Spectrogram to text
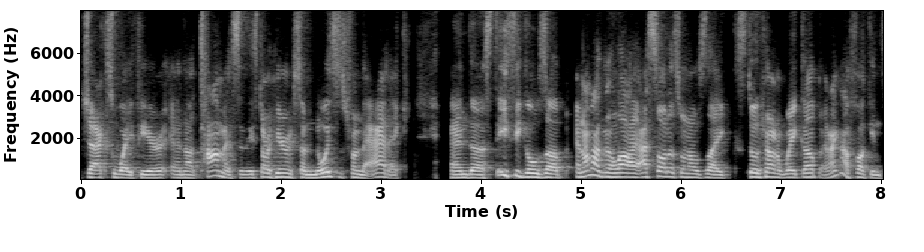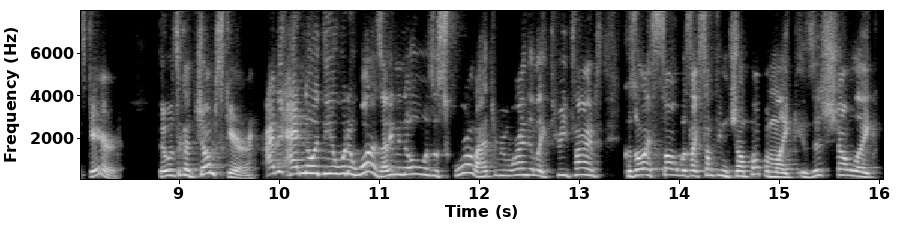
Jack's wife here, and uh, Thomas, and they start hearing some noises from the attic. And uh, Stacy goes up, and I'm not gonna lie, I saw this when I was like still trying to wake up, and I got fucking scared. There was like a jump scare. I, I had no idea what it was. I didn't even know it was a squirrel. I had to rewind it like three times because all I saw was like something jump up. I'm like, is this show like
